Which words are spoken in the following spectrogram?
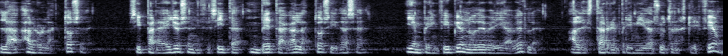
la alolactosa, si para ello se necesita beta-galactosidasa y en principio no debería haberla, al estar reprimida su transcripción.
